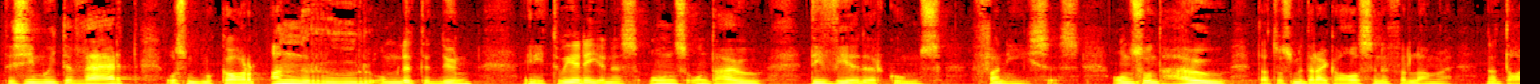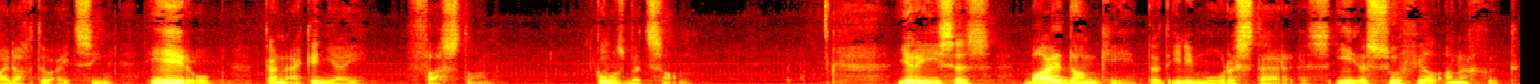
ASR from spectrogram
Dis die moeite werd. Ons moet mekaar aanroer om dit te doen. En die tweede een is ons onthou die wederkoms van Jesus. Ons onthou dat ons met reikhalsende verlange na daai dag toe uitsien. Hierop kan ek en jy vas staan. Kom ons bid saam. Here Jesus, baie dankie dat U die môre ster is. U is soveel ander goed,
